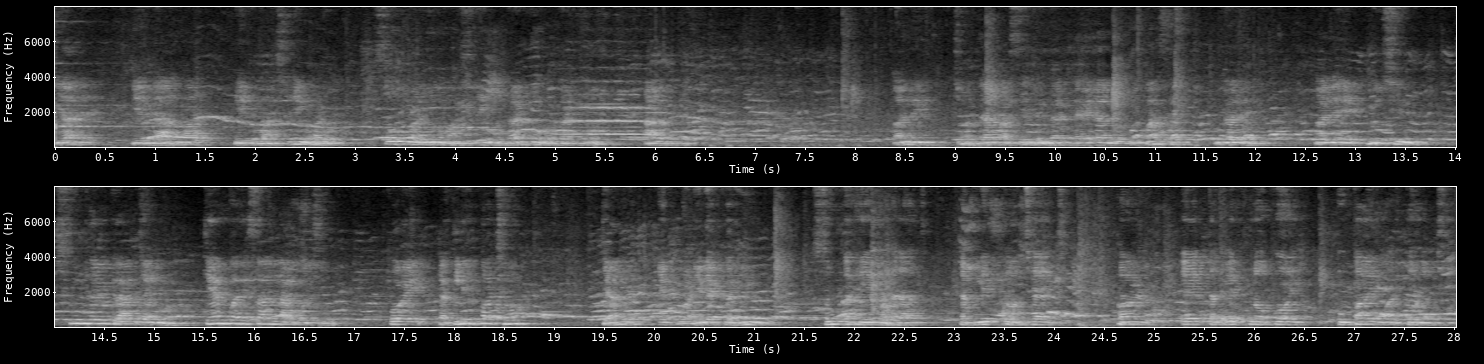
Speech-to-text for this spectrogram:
ત્યારે એ ગામમાં એક વાંસળી વાળો સોમવારનું વાંસળી વગાડતો વગાડતો આવ્યો અને ચોતરા પાસે ભેગા થયેલા લોકો પાસે ગયો અને પૂછ્યું શું થયું ગ્રામજનો? કેમ પરેશાન લાગો છો? કોઈ તકલીફમાં છો? ત્યારે એક વડીલે કહ્યું, શું કહીએ મહારાજ? તકલીફ તો છે જ, પણ એ તકલીફનો કોઈ ઉપાય મળતો નથી.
